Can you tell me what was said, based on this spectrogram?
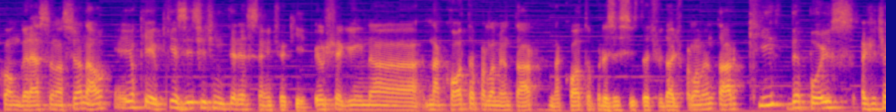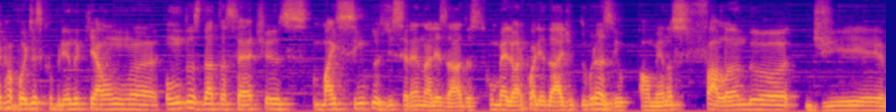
Congresso Nacional. E ok, o que existe de interessante aqui? Eu cheguei na, na cota parlamentar, na cota por exercício da atividade parlamentar, que depois a gente acabou descobrindo que é um, uh, um dos datasets mais simples de serem analisados, com melhor qualidade do Brasil, ao menos falando de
